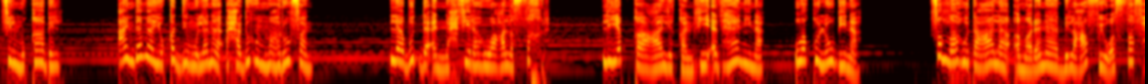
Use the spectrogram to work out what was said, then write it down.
في المقابل عندما يقدم لنا أحدهم معروفا لا بد أن نحفره على الصخر ليبقى عالقا في أذهاننا وقلوبنا. فالله تعالى أمرنا بالعفو والصفح.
